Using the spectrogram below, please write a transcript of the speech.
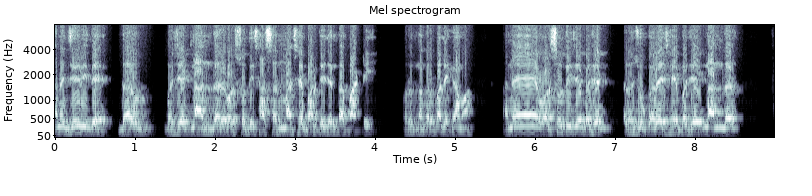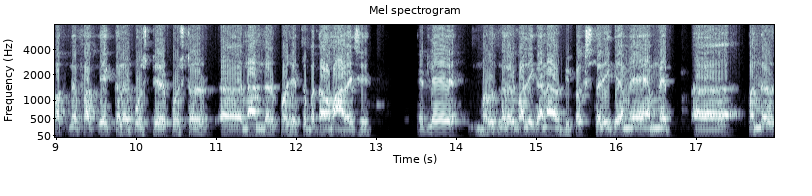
અને જે રીતે દર બજેટના અંદર વર્ષોથી શાસનમાં છે ભારતીય જનતા પાર્ટી ભરૂચ નગરપાલિકામાં. અને વર્ષોથી જે બજેટ રજૂ કરે છે બજેટના અંદર ફક્ત ને ફક્ત એક કલર પોસ્ટર પોસ્ટર ના અંદર પ્રોજેક્ટ બતાવવામાં આવે છે. એટલે ભરૂચ નગરપાલિકાના વિપક્ષ તરીકે અમે એમને પંદર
